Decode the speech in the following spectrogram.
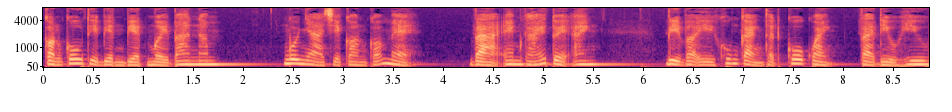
Còn cô thì biển biệt 13 năm. Ngôi nhà chỉ còn có mẹ Và em gái Tuệ Anh. Vì vậy khung cảnh thật cô quạnh Và điều hưu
